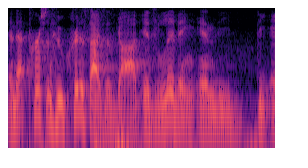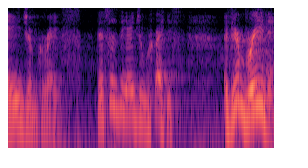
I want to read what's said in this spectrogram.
and that person who criticizes God is living in the, the age of grace. This is the age of grace. If you're breathing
